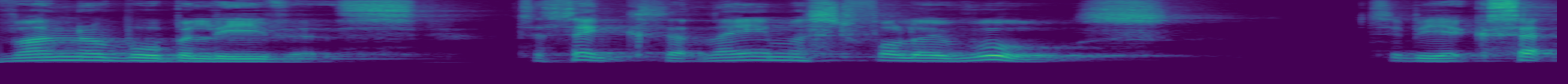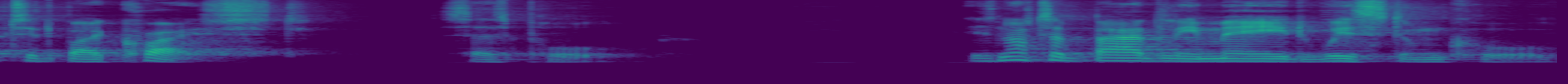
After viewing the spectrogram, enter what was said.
vulnerable believers to think that they must follow rules to be accepted by Christ, says Paul, is not a badly made wisdom call.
